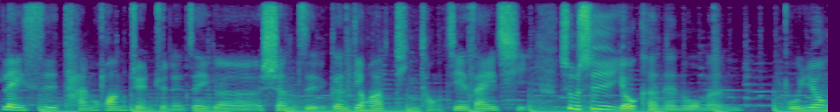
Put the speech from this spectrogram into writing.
类似弹簧卷卷的这个绳子跟电话听筒接在一起，是不是有可能我们不用？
